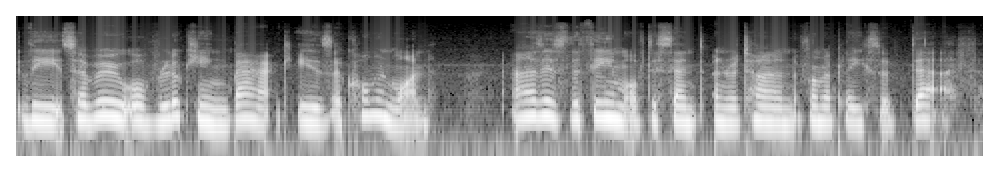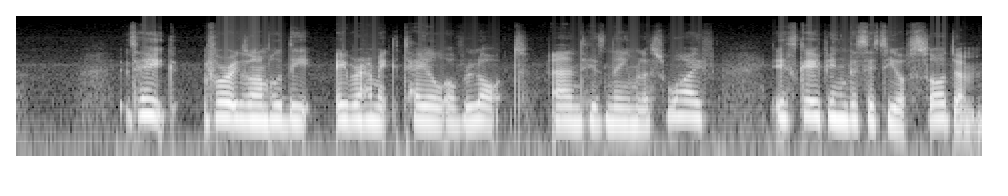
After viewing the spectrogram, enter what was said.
the taboo of looking back is a common one, as is the theme of descent and return from a place of death. Take, for example, the Abrahamic tale of Lot and his nameless wife escaping the city of Sodom.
